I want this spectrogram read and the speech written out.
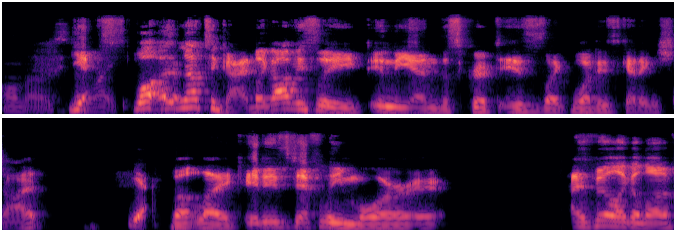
almost. Yes. Like, well, uh, okay. not to guide. Like obviously in the end the script is like what is getting shot. Yeah. But like it is definitely more eh, I feel like a lot of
